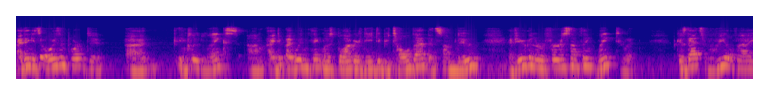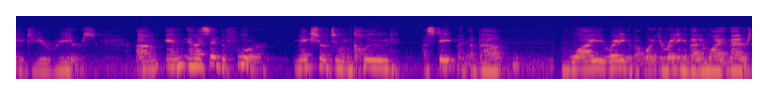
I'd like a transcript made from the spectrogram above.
I think it's always important to uh, include links. Um, I, I wouldn't think most bloggers need to be told that, but some do. If you're going to refer to something, link to it because that's real value to your readers. Um, and, and I said before, make sure to include a statement about why you're writing about what you're writing about and why it matters.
